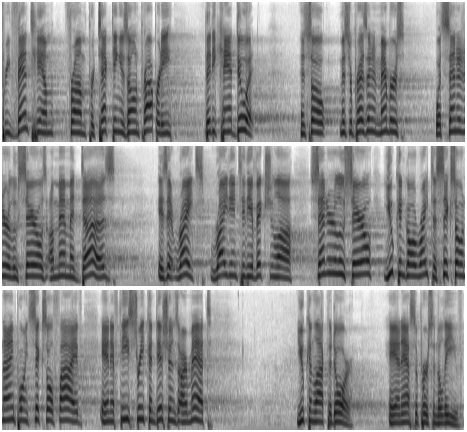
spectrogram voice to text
prevent him from protecting his own property that he can't do it. And so, Mr. President, members, what Senator Lucero's amendment does is it writes right into the eviction law Senator Lucero, you can go right to 609.605, and if these three conditions are met, you can lock the door and ask the person to leave,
